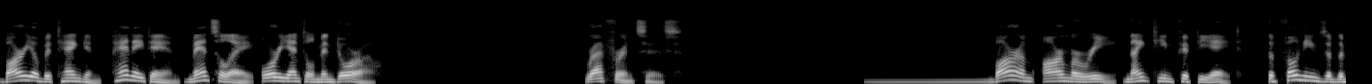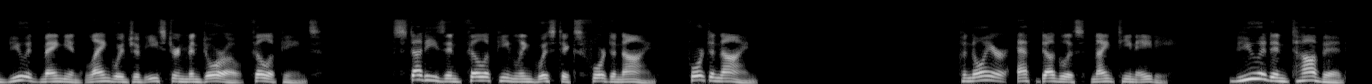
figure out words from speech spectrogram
Barrio Batangan, Panaytayan, Mansalay, Oriental Mindoro. References Barham, R. Marie, 1958. The Phonemes of the Buid Mangyan language of Eastern Mindoro, Philippines. Studies in Philippine Linguistics 4-9. 4-9. Pennoyer, F. Douglas, 1980. Buid and Tawbuid,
